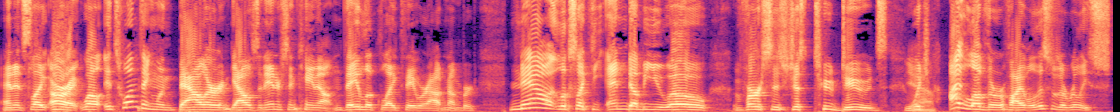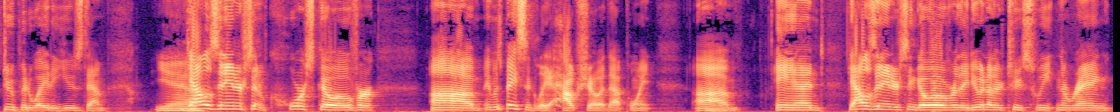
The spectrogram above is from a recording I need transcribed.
and it's like, all right, well, it's one thing when Balor and Gallows and Anderson came out and they looked like they were outnumbered. Now it looks like the NWO versus just two dudes, which I love the revival. This was a really stupid way to use them. yeah. Gallows and Anderson, of course, go over. Um, it was basically a house show at that point. Um, and Gallows and Anderson go over. They do another two sweet in the ring,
